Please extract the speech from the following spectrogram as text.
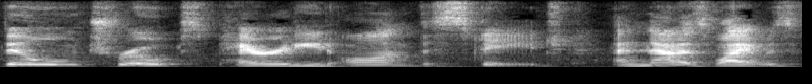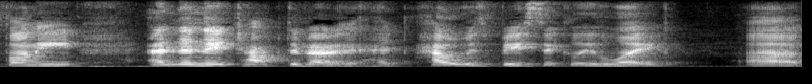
film tropes parodied on the stage, and that is why it was funny. And then they talked about it, how it was basically like, uh,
